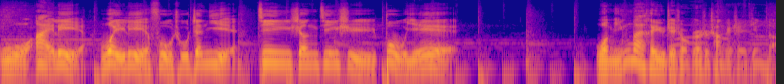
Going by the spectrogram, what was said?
我爱烈，为烈付出真业，今生今世不也。”我明白黑羽这首歌是唱给谁听的，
